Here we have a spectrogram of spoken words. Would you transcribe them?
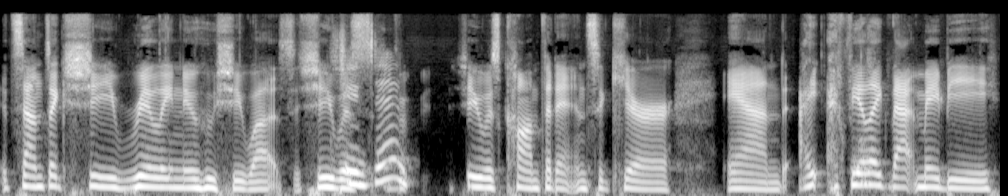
It sounds like she really knew who she was. She was she, she was confident and secure And I, I feel like that may be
